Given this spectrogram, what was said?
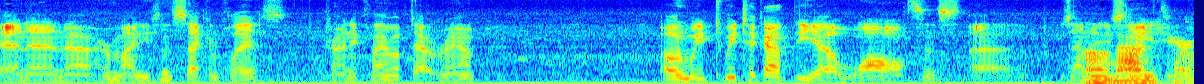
And then uh, Hermione's in second place, trying to climb up that ramp. Oh, and we we took out the uh, wall since uh, Oh, not nice. here.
